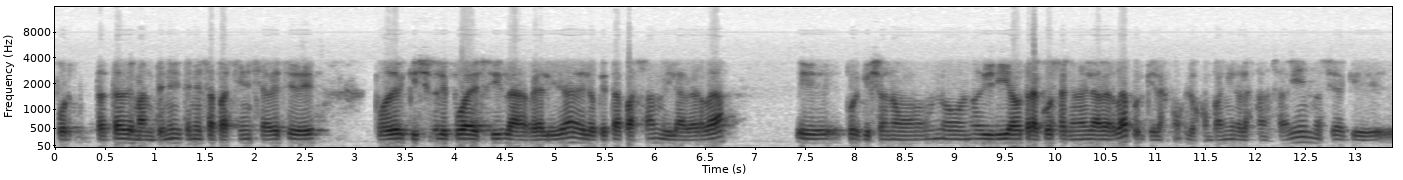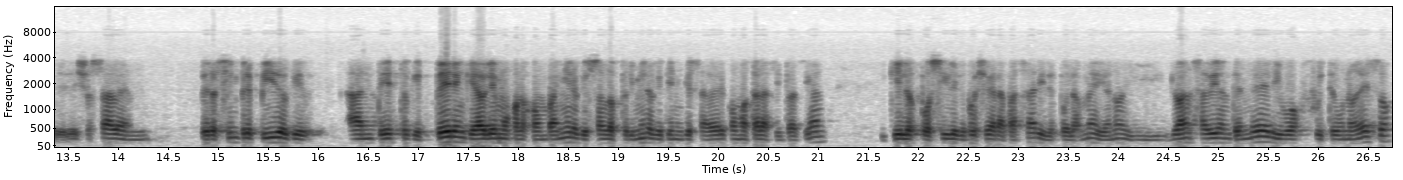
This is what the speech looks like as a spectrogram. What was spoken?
por tratar de mantener y tener esa paciencia a veces de poder que yo le pueda decir la realidad de lo que está pasando y la verdad eh, porque yo no, no, no, diría otra cosa que no es la verdad, porque las, los compañeros la están sabiendo, o sea que ellos saben, pero siempre pido que ante esto que esperen que hablemos con los compañeros, que son los primeros que tienen que saber cómo está la situación y qué es lo posible que puede llegar a pasar y después los medios, ¿no? Y lo han sabido entender y vos fuiste uno de esos.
